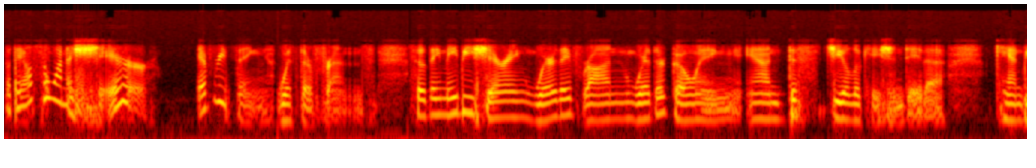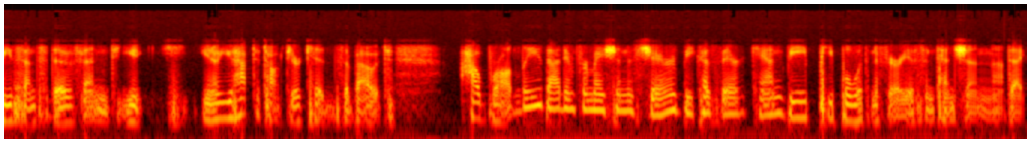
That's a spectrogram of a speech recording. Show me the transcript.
but they also want to share everything with their friends. So they may be sharing where they've run, where they're going, and this geolocation data can be sensitive and you you know you have to talk to your kids about how broadly that information is shared because there can be people with nefarious intention that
